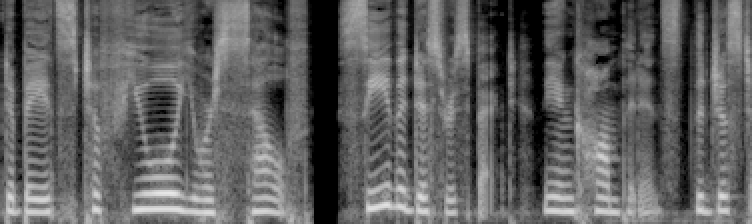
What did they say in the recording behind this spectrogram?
debates to fuel yourself. See the disrespect, the incompetence, the just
